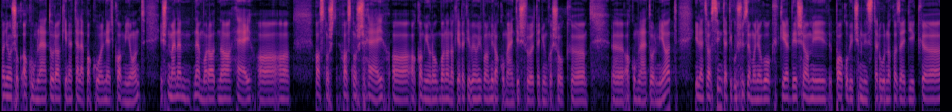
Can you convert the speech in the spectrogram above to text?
nagyon sok akkumulátorral kéne telepakolni egy kamiont, és már nem, nem maradna hely, a, a hasznos, hasznos hely a, a kamionokban annak érdekében, hogy valami rakományt is föltegyünk a sok ö, ö, akkumulátor miatt, illetve a szintetikus üzemanyagok kérdése, ami Palkovics miniszter úrnak az egyik ö,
